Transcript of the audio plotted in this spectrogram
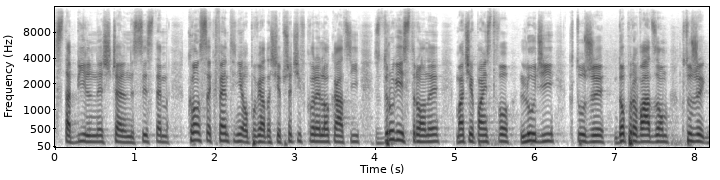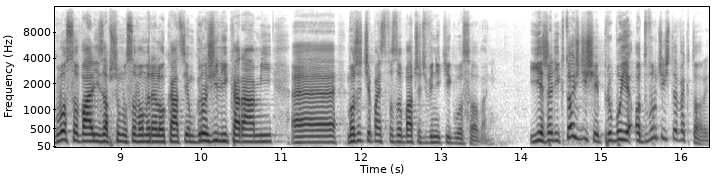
stabilny, szczelny system, konsekwentnie opowiada się przeciwko relokacji. Z drugiej strony macie Państwo ludzi, którzy doprowadzą, którzy głosowali za przymusową relokacją, grozili karami. E, możecie Państwo zobaczyć wyniki głosowań. I jeżeli ktoś dzisiaj próbuje odwrócić te wektory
